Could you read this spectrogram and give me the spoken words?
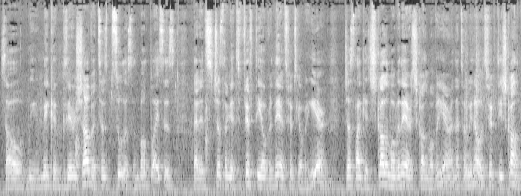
So we make a Gzer Shava, it says Psulas in both places, that it's just like it's 50 over there, it's 50 over here, just like it's Shkolim over there, it's Shkolim over here, and that's how we know it's 50 Shkolim,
